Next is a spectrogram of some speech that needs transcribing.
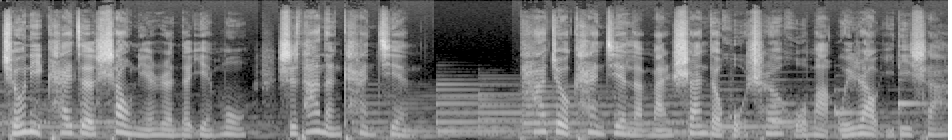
求你开这少年人的眼目。使他能看见，他就看见了满山的火车火马围绕以利沙。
